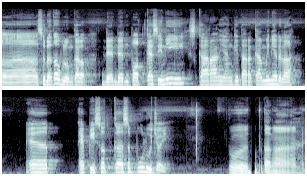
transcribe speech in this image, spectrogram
Eh, sudah tahu belum kalau Denden Podcast ini sekarang yang kita rekam ini adalah eh, episode ke-10 coy. Oh, tepuk tangan.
